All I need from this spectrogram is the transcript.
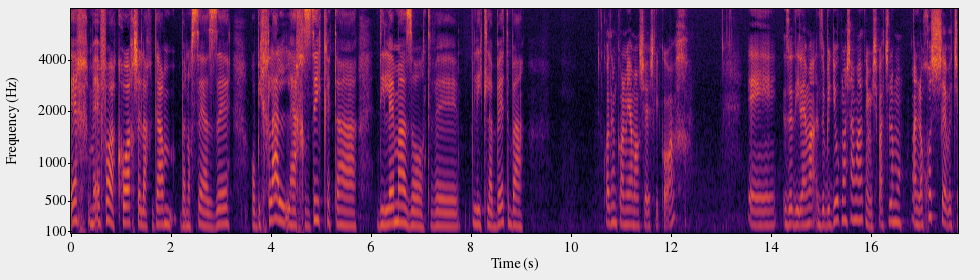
איך, מאיפה הכוח שלך גם בנושא הזה, או בכלל להחזיק את הדילמה הזאת ולהתלבט בה? קודם כל, מי אמר שיש לי כוח? אה, זה דילמה, זה בדיוק מה שאמרתי, משפט שלמה. אני לא חושבת ש...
